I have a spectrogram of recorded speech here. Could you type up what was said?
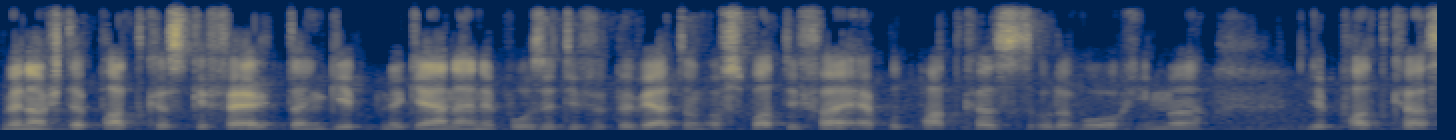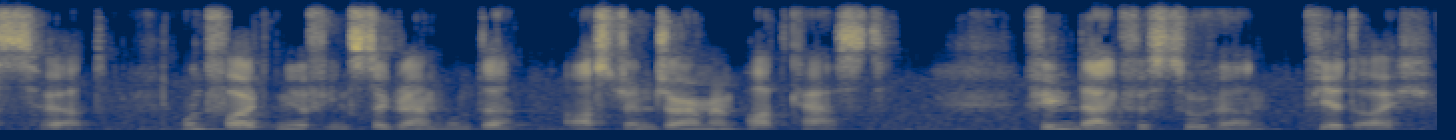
Wenn euch der Podcast gefällt, dann gebt mir gerne eine positive Bewertung auf Spotify, Apple Podcasts oder wo auch immer ihr Podcasts hört. Und folgt mir auf Instagram unter Austrian German Podcast. Vielen Dank fürs Zuhören. Viert euch.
